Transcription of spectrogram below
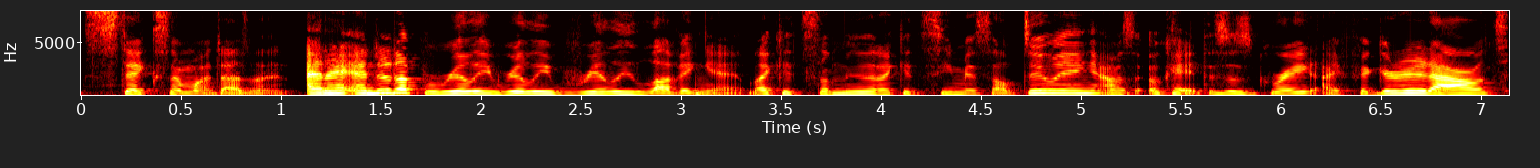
sticks and what doesn't. And I ended up really, really, really loving it. Like it's something that I could see myself doing. I was okay, this is great. I figured it out.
